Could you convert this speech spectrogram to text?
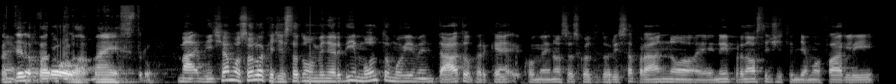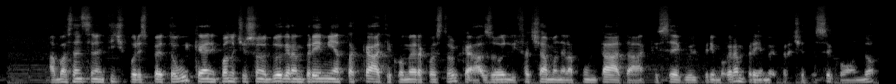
A te la parola, maestro. Ma diciamo solo che c'è stato un venerdì molto movimentato perché, come i nostri ascoltatori sapranno, eh, noi pronostici tendiamo a farli abbastanza in anticipo rispetto al weekend. Quando ci sono due Gran Premi attaccati, come era questo il caso, li facciamo nella puntata che segue il primo Gran Premio e precede il secondo.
